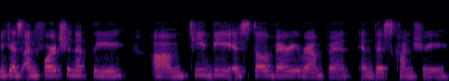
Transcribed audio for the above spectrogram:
Because unfortunately, um, TB is still very rampant in this country.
